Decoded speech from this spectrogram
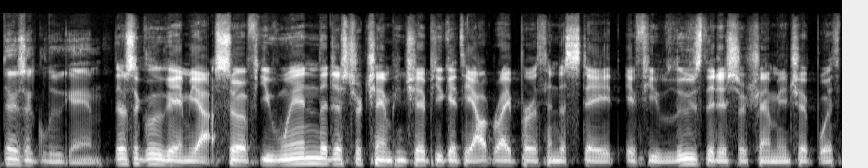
there's a glue game. there's a glue game, yeah. So if you win the district championship, you get the outright berth into state. If you lose the district championship, with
